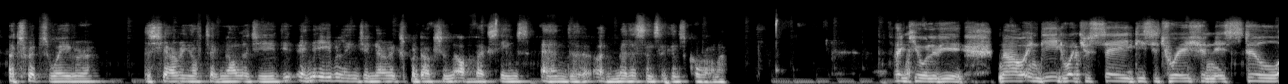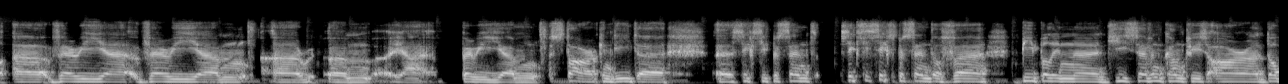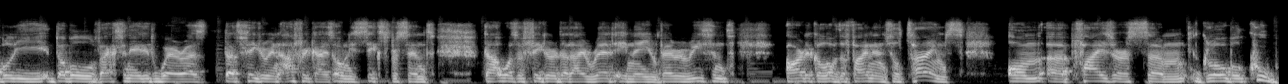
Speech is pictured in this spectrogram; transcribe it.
a TRIPS waiver the sharing of technology, enabling generics production of vaccines and, uh, and medicines against corona. Thank you, Olivier. Now, indeed, what you say, the situation is still uh, very, uh, very, um, uh, um, yeah, very um, stark. Indeed, uh, uh, sixty percent, sixty-six percent of uh, people in G7 countries are doubly double vaccinated, whereas that figure in Africa is only six percent. That was a figure that I read in a very recent article of the Financial Times on uh, Pfizer's um, global coup.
